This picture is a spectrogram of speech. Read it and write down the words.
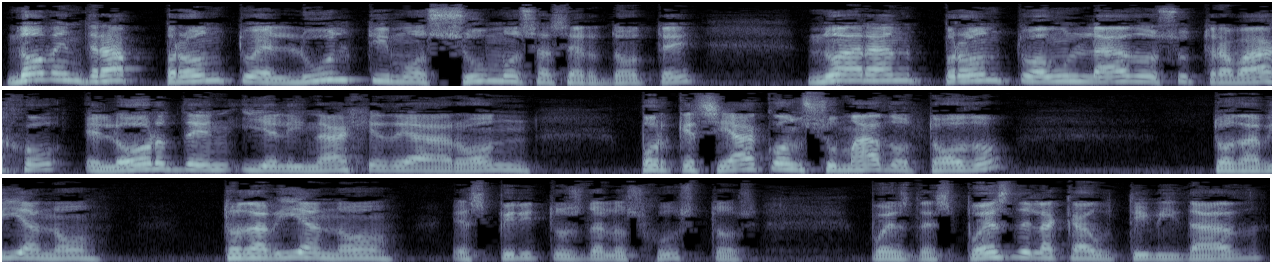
¿No vendrá pronto el último sumo sacerdote? ¿No harán pronto a un lado su trabajo, el orden y el linaje de Aarón, porque se ha consumado todo? Todavía no, todavía no, espíritus de los justos, pues después de la cautividad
